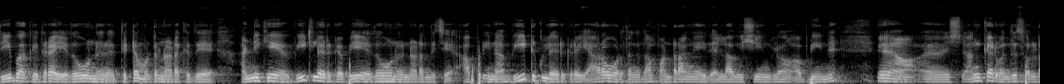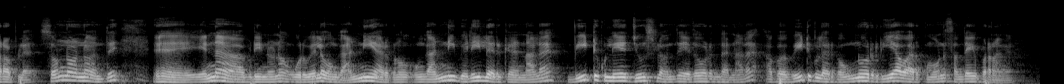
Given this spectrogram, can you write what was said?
தீபாவுக்கு தீபாக்கு எதிராக ஏதோ ஒன்று திட்டம் மட்டும் நடக்குது. அன்றைக்கி வீட்டில் இருக்கப்பயே ஏதோ ஒன்று நடந்துச்சு. அப்படின்னா வீட்டுக்குள்ளே இருக்கிற யாரோ ஒருத்தங்க தான் பண்ணுறாங்க இது எல்லா விஷயங்களும் அப்படின்னு சங்கர் வந்து சொல்கிறாப்புல சொன்னோன்னே வந்து என்ன அப்படின்னோன்னா ஒருவேளை உங்கள் அண்ணியாக இருக்கணும். உங்கள் அண்ணி வெளியில் இருக்கிறனால வீட்டுக்குள்ளேயே ஜூஸில் வந்து ஏதோ இருந்ததுனால அப்போ வீட்டுக்குள்ளே இருக்க இன்னொரு ரியாவாக இருக்குமோன்னு சந்தேகப்படுறாங்க.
